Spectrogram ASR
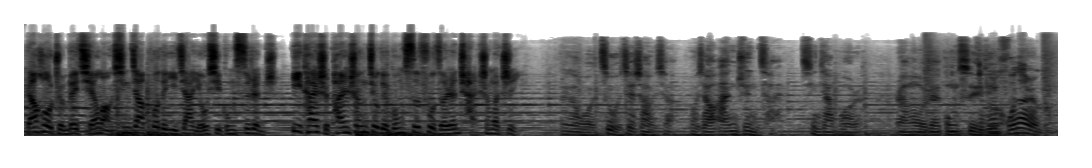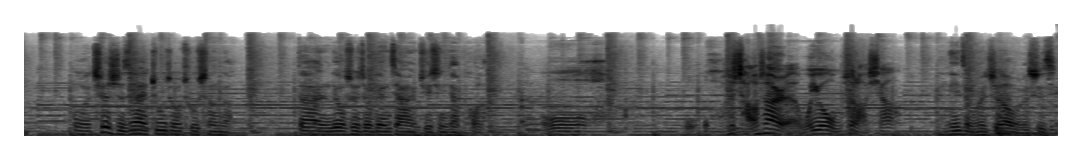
然后准备前往新加坡的一家游戏公司任职。一开始潘生就对公司负责人产生了质疑。那个我自我介绍一下，我叫安俊才，新加坡人。然后我在公司已你不是湖南人吗？我确实在株洲出生的，但六岁就跟家人去新加坡了。我我我是长沙人，我以为我们是老乡。你怎么会知道我的事情？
